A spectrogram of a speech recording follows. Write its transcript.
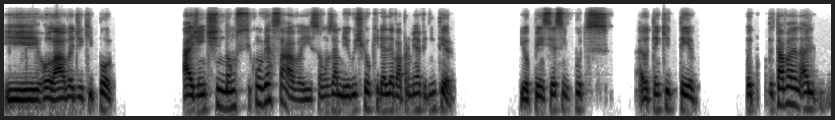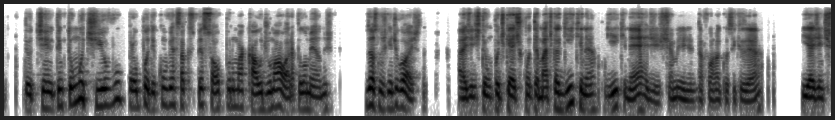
E rolava de que, pô, a gente não se conversava. E são os amigos que eu queria levar pra minha vida inteira. E eu pensei assim, putz, eu tenho que ter. Eu, eu tava. Eu, tinha, eu tenho que ter um motivo pra eu poder conversar com esse pessoal por uma call de uma hora, pelo menos, dos assuntos que a gente gosta. A gente tem um podcast com temática geek, né? Geek, nerd, chame da forma que você quiser. E a gente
